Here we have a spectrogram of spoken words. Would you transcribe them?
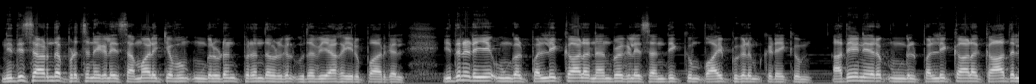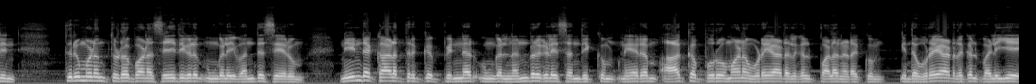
நிதி சார்ந்த பிரச்சனைகளை சமாளிக்கவும் உங்களுடன் பிறந்தவர்கள் உதவியாக இருப்பார்கள். இதனிடையே உங்கள் பள்ளிக்கால நண்பர்களை சந்திக்கும் வாய்ப்புகளும் கிடைக்கும். அதே நேரம் உங்கள் பள்ளிக்கால காதலின் திருமணம் தொடர்பான செய்திகளும் உங்களை வந்து சேரும். நீண்ட காலத்திற்கு பின்னர் உங்கள் நண்பர்களை சந்திக்கும் நேரம் ஆக்கப்பூர்வமான உரையாடல்கள் பல நடக்கும். இந்த உரையாடல்கள் வழியே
